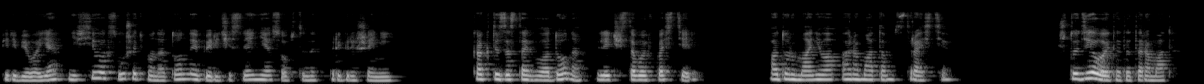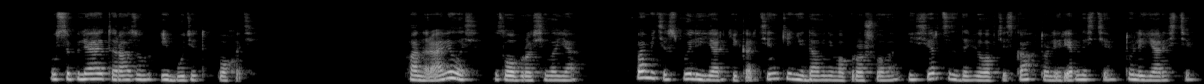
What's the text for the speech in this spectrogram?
Перебила я, не в силах слушать монотонное перечисление собственных прегрешений. Как ты заставила Дона лечь с тобой в постель? Одурманила ароматом страсти. Что делает этот аромат? Усыпляет разум и будет похоть. Понравилось? Зло бросила я. В памяти всплыли яркие картинки недавнего прошлого, и сердце сдавило в тисках то ли ревности, то ли ярости.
